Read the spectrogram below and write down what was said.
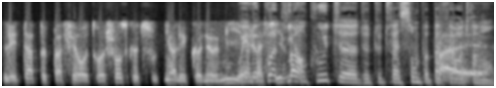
L'État peut pas faire autre chose que de soutenir l'économie. Oui, le quoi qu'il en coûte, euh, de toute façon, on peut pas faire bah, autrement.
